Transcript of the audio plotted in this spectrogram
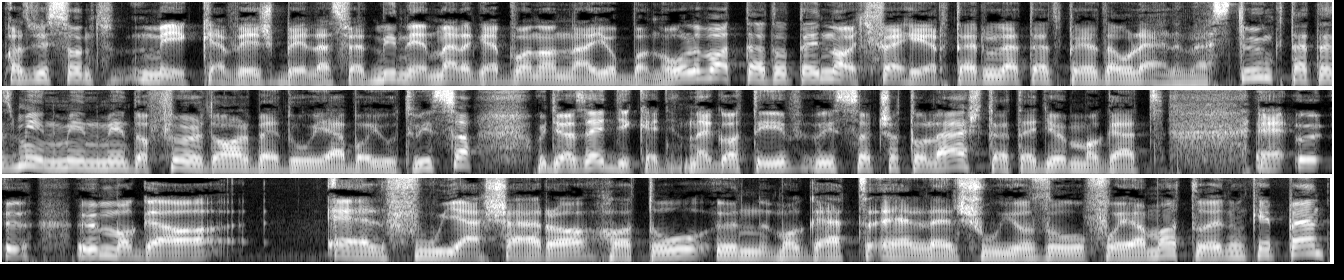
az viszont még kevésbé lesz fed. Minél melegebb van, annál jobban olvad, tehát ott egy nagy fehér területet például elvesztünk, tehát ez mind-mind-mind a föld albedójába jut vissza. Ugye az egyik egy negatív visszacsatolás, tehát egy önmagát, e, önmaga elfújására ható, önmagát ellensúlyozó folyamat tulajdonképpen,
